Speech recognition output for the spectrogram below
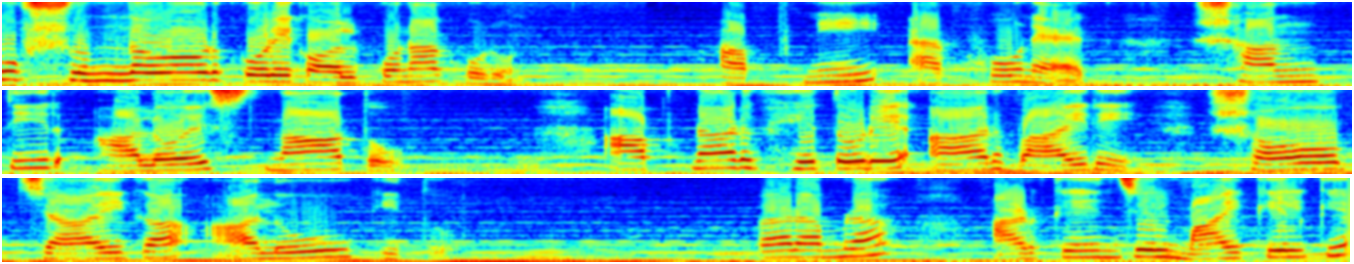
খুব সুন্দর করে কল্পনা করুন। আপনি এখন এক শান্তির আলোয় স্নাত। আপনার ভেতরে আর বাইরে সব জায়গা আলোকিত। এবার আমরা আর্কেঞ্জেল মাইকেলকে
